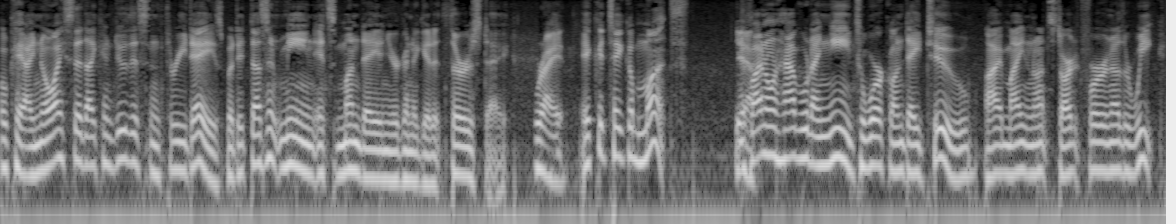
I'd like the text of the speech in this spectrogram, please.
okay, I know I said I can do this in three days, but it doesn't mean it's Monday and you're going to get it Thursday. Right. It could take a month. If I don't have what I need to work on day two, I might not start it for another week.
